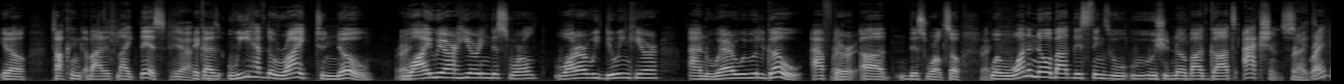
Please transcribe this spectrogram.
you know, talking about it like this. Yeah. Because we have the right to know Right. why we are here in this world, what are we doing here, and where we will go after uh, this world. So Right. when we want to know about these things, we, we should know about God's actions. Right. Right.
